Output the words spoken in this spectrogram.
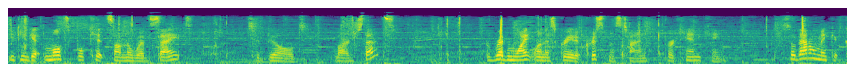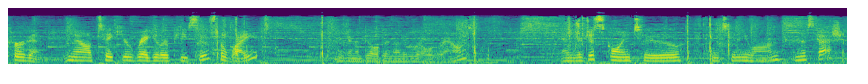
You can get multiple kits on the website to build large sets. The red and white one is great at Christmas time for a candy cane. So that'll make it curve in. Now take your regular pieces, the white, you're going to build another row around and you're just going to continue on in this fashion.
